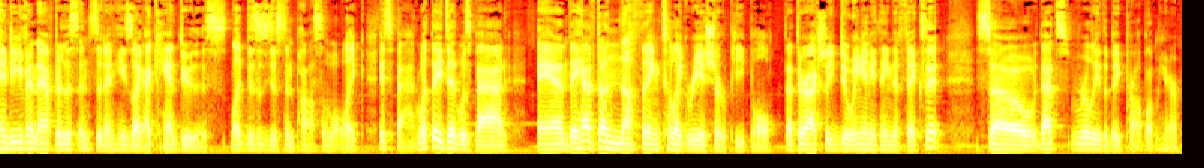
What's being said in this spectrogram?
and even after this incident, he's like, I can't do this. Like, this is just impossible. Like, it's bad. What they did was bad, and they have done nothing to like reassure people that they're actually doing anything to fix it. So that's really the big problem here.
